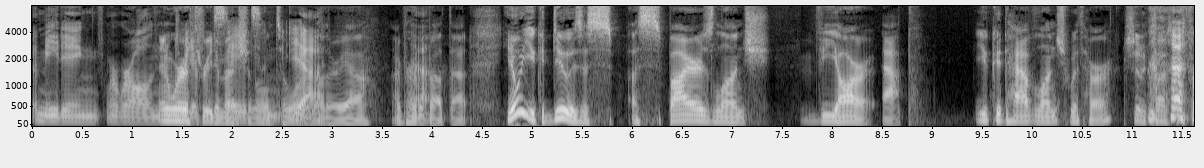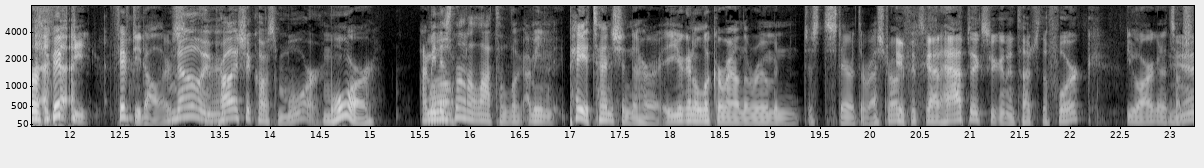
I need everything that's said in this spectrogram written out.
a meeting where we're all in And we're three three different states dimensional to one yeah. another. Yeah. I've heard Yeah. about that. You know what you could do is a Spiers Lunch VR app. You could have lunch with her should have cost. for 50 $50. no, it probably should cost more. More. I mean, it's not a lot to look. I mean, pay attention to her. You're going to look around the room and just stare at the restaurant. If it's got haptics, you're going to touch the fork. You are going to touch the Yeah.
